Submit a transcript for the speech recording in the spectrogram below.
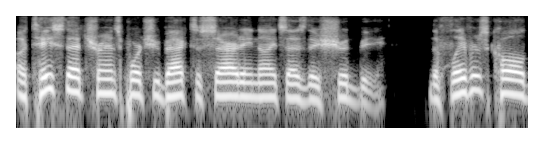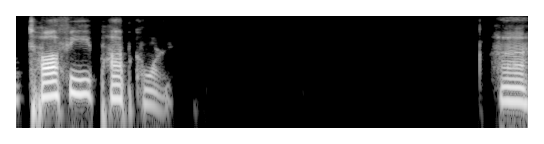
a taste that transports you back to Saturday nights as they should be. The flavor is called toffee popcorn. Huh.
